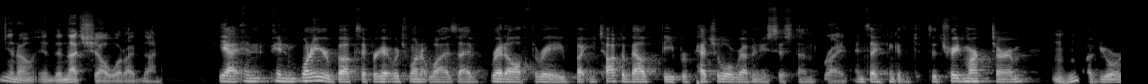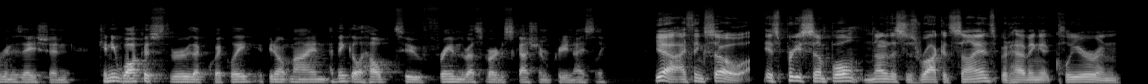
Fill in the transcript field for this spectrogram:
you know, in the nutshell what I've done. Yeah, and in one of your books, I forget which one it was. I've read all three, but you talk about the perpetual revenue system. Right. And so I think it's a trademark term mm-hmm. of your organization. Can you walk us through that quickly, if you don't mind? I think it'll help to frame the rest of our discussion pretty nicely. Yeah, I think so. It's pretty simple. None of this is rocket science, but having it clear and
